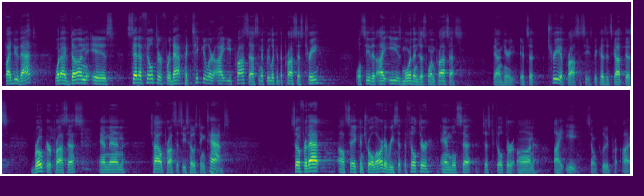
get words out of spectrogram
If I do that, what I've done is set a filter for that particular IE process. And if we look at the process tree, we'll see that IE is more than just one process down here. It's a tree of processes because it's got this broker process, and then child processes hosting tabs. So for that, I'll say Control R to reset the filter, and we'll set just filter on IE, so include uh,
